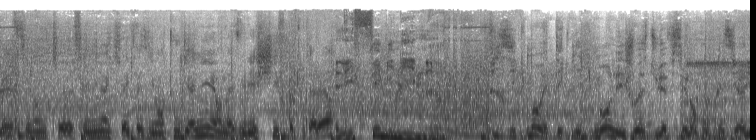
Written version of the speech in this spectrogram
le FC Nantes féminin qui a quasiment tout gagné. On a vu les chiffres tout à l'heure. Les féminines. Physiquement et techniquement, les joueuses du FC Nantes impressionnent.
